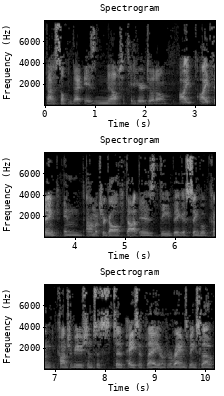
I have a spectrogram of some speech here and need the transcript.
that is something that is not adhered to at all. I, I think in amateur golf that is the biggest single con- contribution to to pace of play or rounds being slow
